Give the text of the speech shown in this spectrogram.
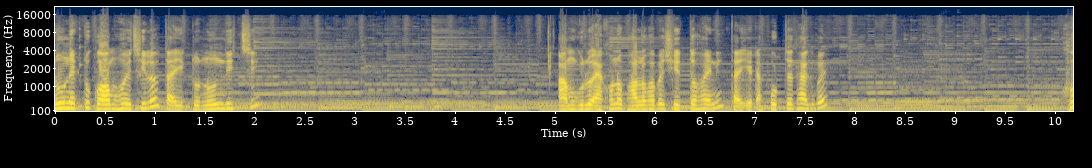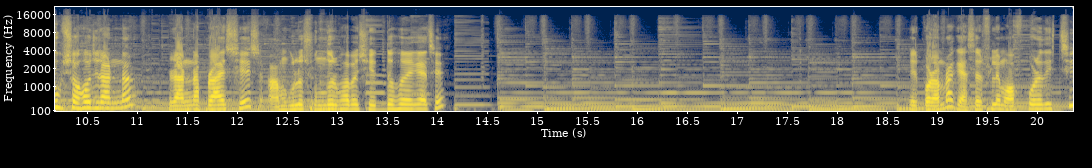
নুন একটু কম হয়েছিল, তাই একটু নুন দিচ্ছি। আমগুলো এখনও ভালোভাবে সিদ্ধ হয়নি, তাই এটা ফুটতে থাকবে। খুব সহজ রান্না। রান্না প্রায় শেষ, আমগুলো সুন্দরভাবে সিদ্ধ হয়ে গেছে। এরপর আমরা গ্যাসের ফ্লেম অফ করে দিচ্ছি,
